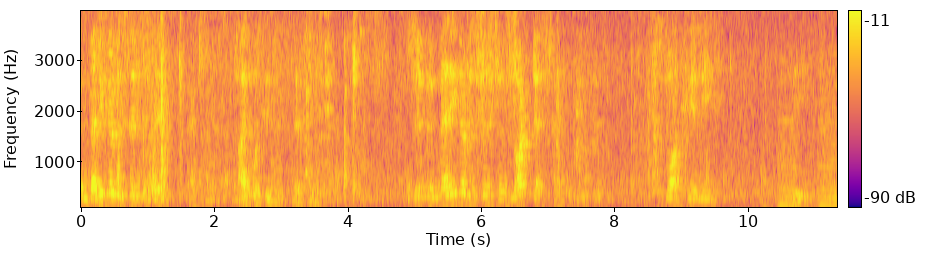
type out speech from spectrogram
Empirical research is a hypothesis testing research. So if empirical research does not test hypothesis, it's not really the mm-hmm.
